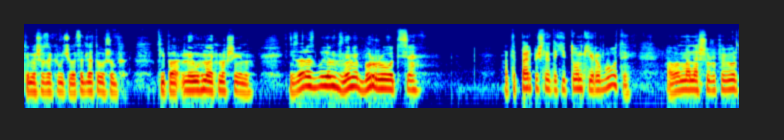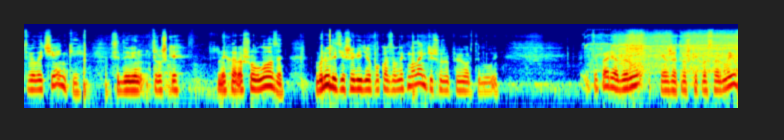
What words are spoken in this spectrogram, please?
Тими, що закручували. Це для того, щоб типа, не угнати машину. І зараз будемо з ними боротися. А тепер пішли такі тонкі роботи. Але в мене шуруповерт величенький. Сюди він трошки нехорошо влазить. Бо люди ті, що відео показував, в них маленькі шуруповерти були. І тепер я беру, я вже трошки просвердлив.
